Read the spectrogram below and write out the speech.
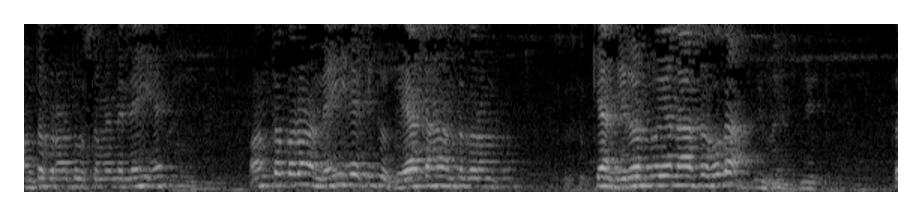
अंतकरण तो उस समय में नहीं है। अंतकरण नहीं है किंतु गया कहाँ अंतकरण क्या निरन्वय नाश होगा? तो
